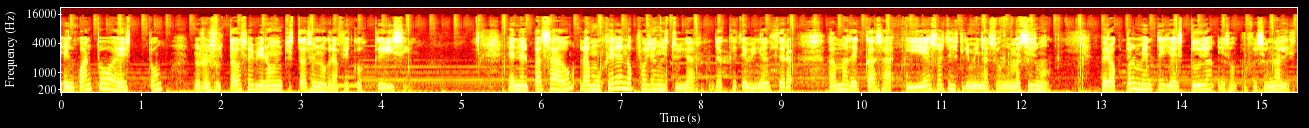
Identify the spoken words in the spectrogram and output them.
En cuanto a esto, los resultados se vieron enquistados en los gráficos que hice. En el pasado, las mujeres no podían estudiar ya que debían ser amas de casa y eso es discriminación y machismo. Pero actualmente ya estudian y son profesionales.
